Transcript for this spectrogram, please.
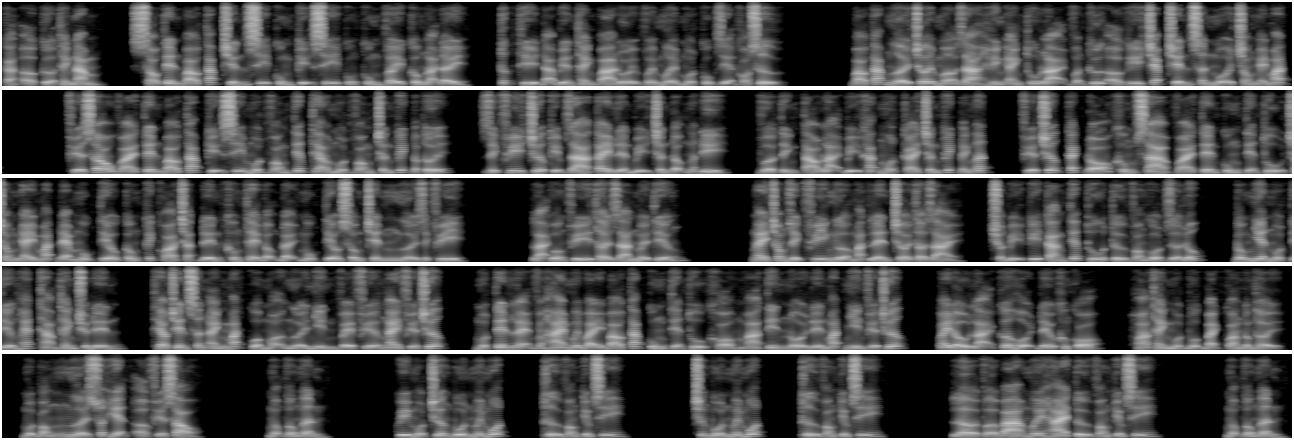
Cản ở cửa thành năm, sáu tên bao táp chiến sĩ cùng kỵ sĩ cũng cùng vây công lại đây, tức thì đã biến thành ba đối với mười một cục diện khó xử. Bao táp người chơi mở ra hình ảnh thu lại vẫn cứ ở ghi chép trên sân mỗi trong nháy mắt. Phía sau vài tên bao táp kỵ sĩ một vòng tiếp theo một vòng chấn kích đập tới, dịch phi chưa kịp ra tay liền bị chấn động ngất đi vừa tỉnh táo lại bị khắc một cái chấn kích đánh ngất, phía trước cách đó không xa vài tên cung tiến thủ trong nháy mắt đem mục tiêu công kích hóa chặt đến không thể động đậy mục tiêu sống trên người dịch phi. Lại uổng phí thời gian mấy tiếng. Ngay trong dịch phi ngửa mặt lên trời thở dài, chuẩn bị kỹ càng tiếp thu tử vong gột giữa lúc đ nhiên một tiếng hét thảm thanh truyền đến, theo trên sân ánh mắt của mọi người nhìn về phía ngay phía trước, một tên lẹ và hai mươi bảy báo táp cung tiến thủ khó mà tin nổi đến mắt nhìn phía trước, quay đầu lại cơ hội đều không có, hóa thành một buộc bạch quang đồng thời, một bóng người xuất hiện ở phía sau. Mộng vông ngân. Q một chương bốn mươi mốt, tử vong kiếm sĩ. Chương bốn mươi mốt tử vong kiếm sĩ. Lv ba mươi hai tử vong kiếm sĩ. Mộng vô ngân.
